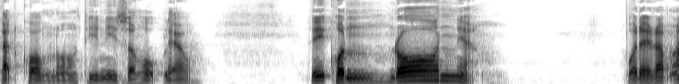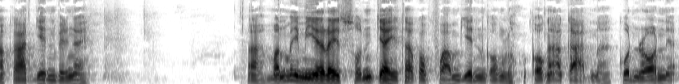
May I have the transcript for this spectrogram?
ขัดข้องหนอ ที่นี่สงบแล้วนี่คนร้อนเนี่ยพอได้รับอากาศเย็นเป็นไงอะมันไม่มีอะไรสนใจเท่ากับความเย็นของของอากาศนะคนร้อนเนี่ย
